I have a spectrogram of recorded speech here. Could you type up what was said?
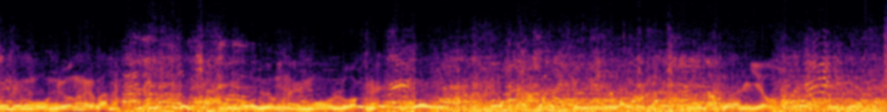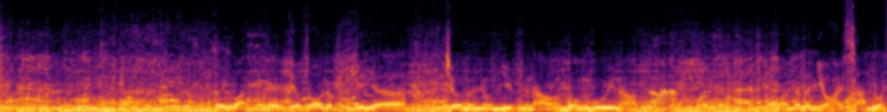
Đây là ngô nướng này các bạn này. Ngô nướng này ngô luộc này. Rất là nhiều đấy các bạn để theo dõi được cái ờ, chợ nó nhộn nhịp như nào đông vui nào. Bán rất là nhiều hải sản luôn.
